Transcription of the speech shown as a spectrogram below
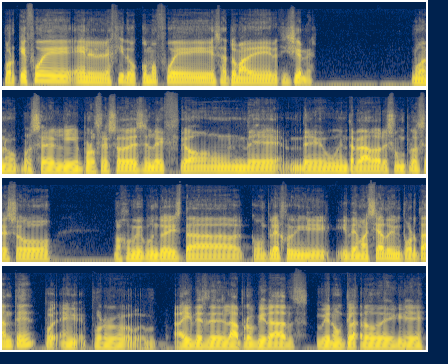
¿Por qué fue el elegido? ¿Cómo fue esa toma de decisiones? Bueno, pues el proceso de selección de, un entrenador es un proceso, bajo mi punto de vista, complejo y, demasiado importante. Pues, por, ahí desde la propiedad tuvieron claro de que,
